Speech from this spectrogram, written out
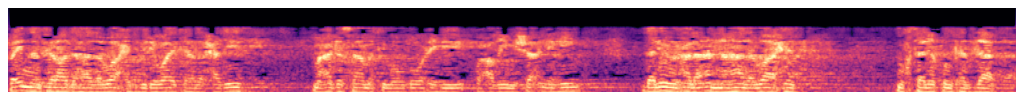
فإن انفراد هذا الواحد برواية هذا الحديث مع جسامة موضوعه وعظيم شأنه دليل على أن هذا الواحد مختلق كذاب.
